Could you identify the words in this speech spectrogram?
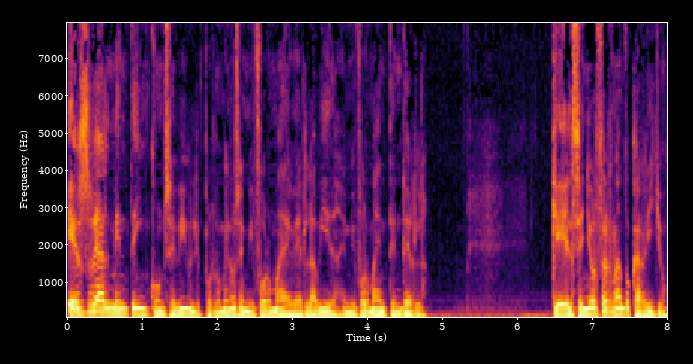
Es realmente inconcebible, por lo menos en mi forma de ver la vida, en mi forma de entenderla, que el señor Fernando Carrillo,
